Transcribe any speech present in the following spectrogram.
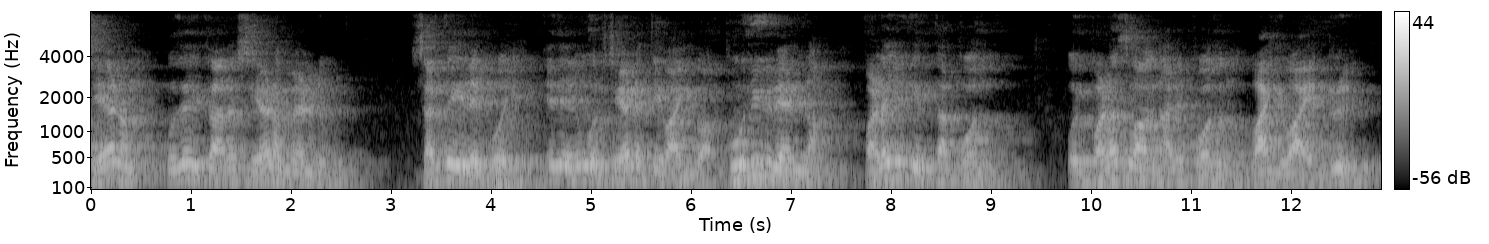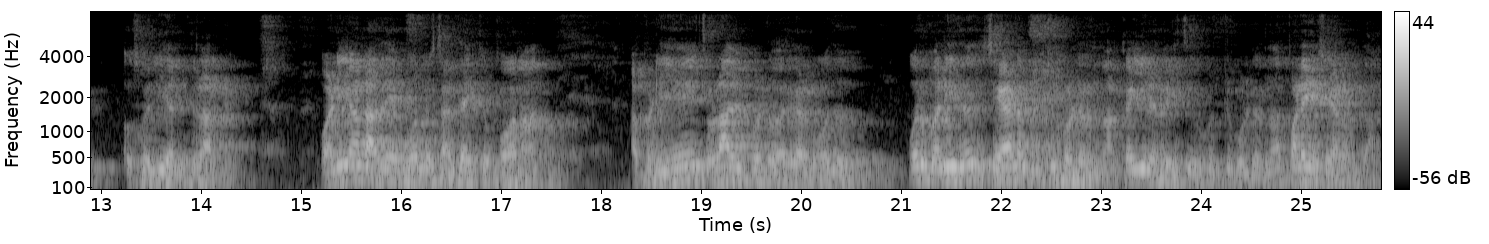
சேலம் குதிரைக்கான சேலம் வேண்டும். சந்தையிலே போய் ஏதேனும் ஒரு சேலத்தை வாங்கி வா புது வேண்டாம். பழையது இருந்தால் போதும். ஒரு பழசு வாங்கினாலே போதும். வாங்கி வா என்று சொல்லி அனுப்பினார்கள். பணியால் அதே போது சந்தைக்கு போனான். அப்படியே துளாவிக் கொண்டு வருகிற போது ஒரு மனிதன் சேலம் விற்று கொண்டிருந்தான். கையில் வைத்து விற்று கொண்டிருந்தான். பழைய சேலம் தான்.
